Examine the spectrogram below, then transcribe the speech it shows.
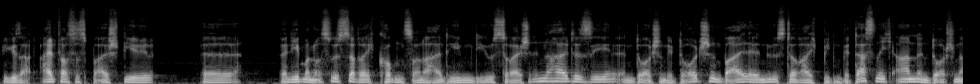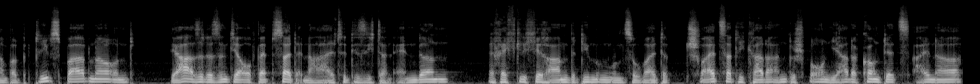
Wie gesagt, einfachstes Beispiel, äh, wenn jemand aus Österreich kommt, soll er halt eben die österreichischen Inhalte sehen, in Deutschland die deutschen, weil in Österreich bieten wir das nicht an, in Deutschland haben wir Betriebspartner und ja, also da sind ja auch Website-Inhalte, die sich dann ändern rechtliche Rahmenbedingungen und so weiter. Schweiz hat die gerade angesprochen. Ja, da kommt jetzt einer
